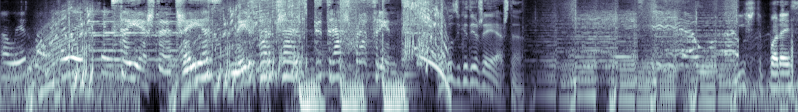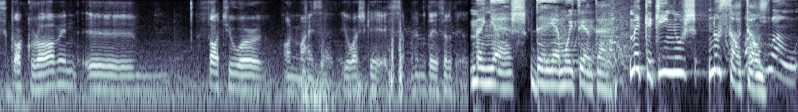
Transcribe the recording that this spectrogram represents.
A ler? Sim. Sei esta. JS, primeiro portar de trás para a frente. A música de hoje é esta. Isto parece Cock Robin. Uh thought you were on my side. Eu acho que é essa, mas não tenho certeza. Manhãs da M80. Macaquinhos no sótão. O João uh,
